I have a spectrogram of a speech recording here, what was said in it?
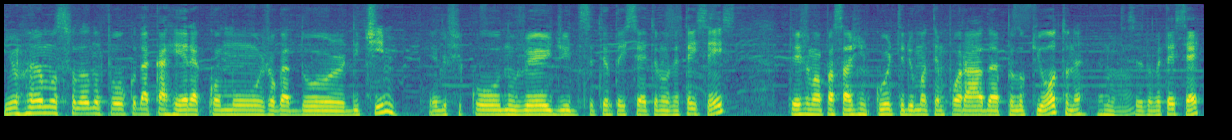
e o Ramos falando um pouco da carreira como jogador de time. Ele ficou no verde de 77 a 96. Teve uma passagem curta de uma temporada pelo Kyoto, né? Em 96 97.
